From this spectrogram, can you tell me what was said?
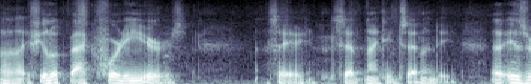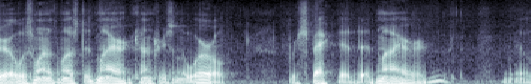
Uh, if you look back 40 years, say 1970, uh, Israel was one of the most admired countries in the world, respected, admired, you know,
